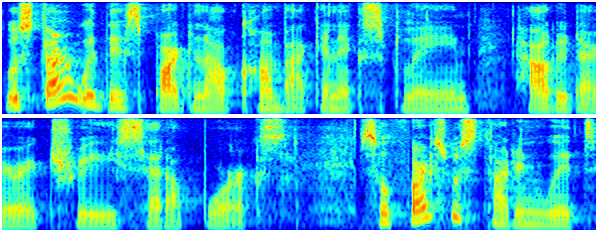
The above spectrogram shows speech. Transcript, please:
We'll start with this part and I'll come back and explain how the directory setup works. So first we're starting with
